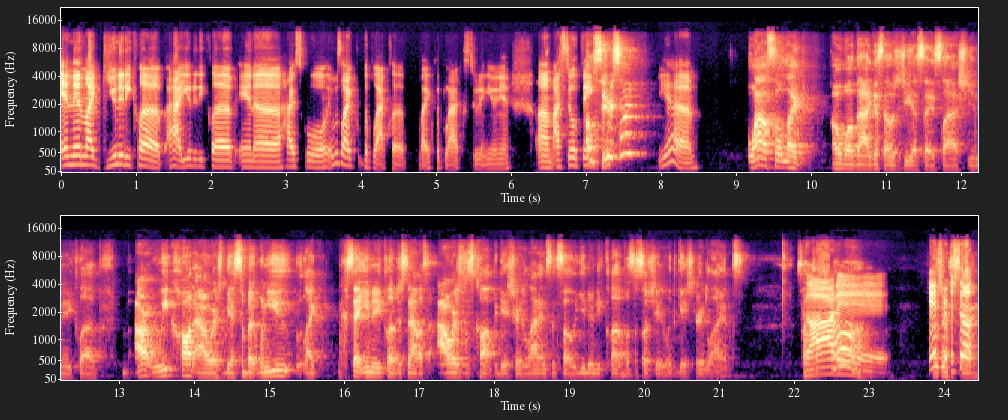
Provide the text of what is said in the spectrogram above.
and then like Unity Club, I had Unity Club in a high school. It was like the Black Club, like the Black Student Union. Um, I still think. Oh, seriously? Yeah. Wow. So like Oh well, that I guess that was GSA slash Unity Club. Our we called ours BS, but when you like said Unity Club just now, it's ours was called the Gay Straight Alliance, and so Unity Club was associated with the Gay Straight Alliance. So Got like, it. Oh, Inter- so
